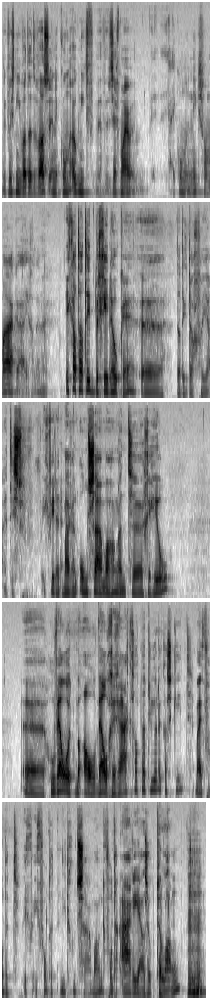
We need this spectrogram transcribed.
ik, wist niet wat het was. En ik kon ook niet, zeg maar, ja, ik kon er niks van maken eigenlijk. Ik had dat in het begin ook, hè. Uh, dat ik dacht van ja, het is, ik vind het maar een onsamenhangend uh, geheel. Uh, hoewel het me al wel geraakt had natuurlijk als kind. Maar ik vond het, ik, ik vond het niet goed samenhangen. Ik vond de aria's ook te lang toen. Mm -hmm.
